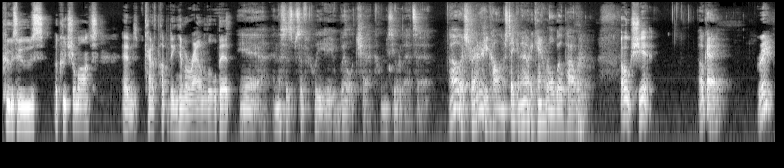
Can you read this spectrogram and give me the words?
Kuzu's accoutrements and kind of puppeting him around a little bit. Yeah, and this is specifically a will check. Let me see where that's at. Oh, a strategy column is taken out. He can't roll willpower. Oh shit! Okay. Great.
